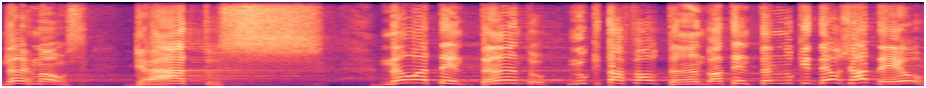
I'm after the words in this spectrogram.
Não, irmãos, gratos, não atentando no que está faltando, atentando no que Deus já deu,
